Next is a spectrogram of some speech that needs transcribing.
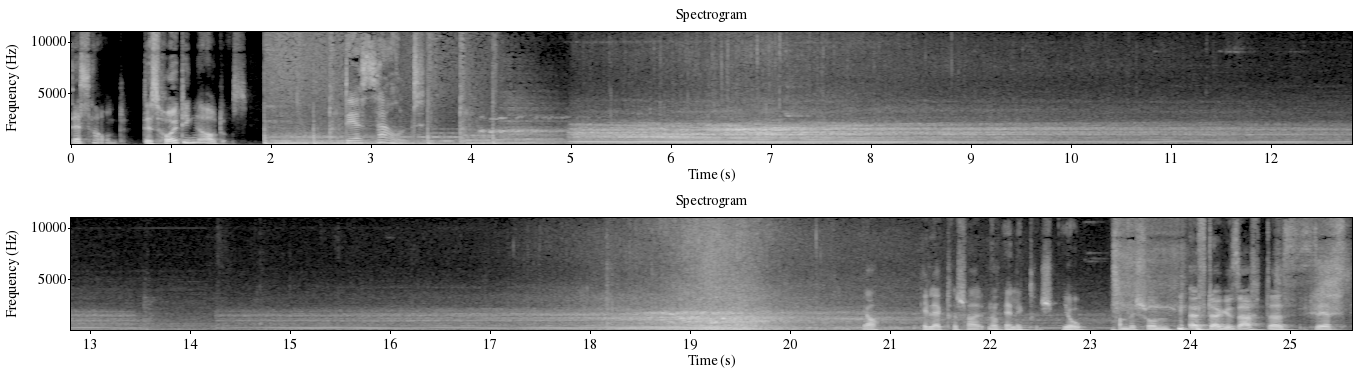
der Sound des heutigen Autos. der Sound. Elektrisch halt, ne? Elektrisch. Jo. Haben wir schon öfter gesagt, dass jetzt,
